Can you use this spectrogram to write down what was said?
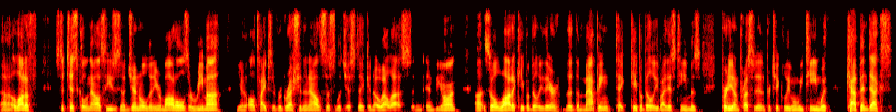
uh, a lot of statistical analyses, uh, general linear models, ARIMA, you know, all types of regression analysis, logistic and OLS and, and beyond. Uh, so a lot of capability there. The the mapping capability by this team is pretty unprecedented, particularly when we team with Cap Index,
